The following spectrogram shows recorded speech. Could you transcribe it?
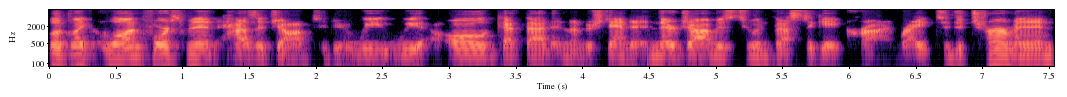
look like law enforcement has a job to do. We we all get that and understand it and their job is to investigate crime right? To determine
